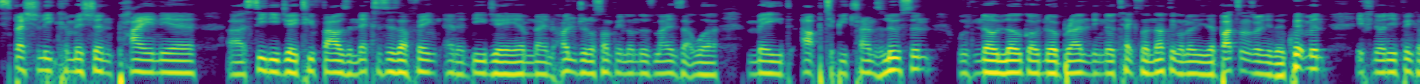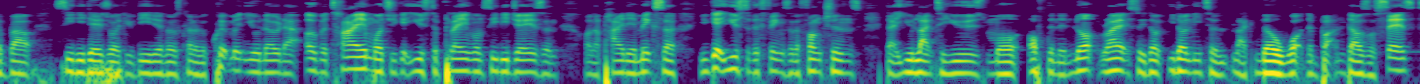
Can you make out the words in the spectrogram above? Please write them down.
specially commissioned Pioneer uh, CDJ 2000 Nexuses, I think, and a DJM 900 or something along those lines that were made up to be translucent with no logo, no branding, no text, no nothing on any of the buttons of the equipment. If you know anything about CDJs or if you've DJed those kind of equipment, you'll know that over time, once you get used to playing on CDJs and on a Pioneer mixer, you get used to the things and the functions that you like to use more often than not, right? So you don't you don't need to like know what the button does or says.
